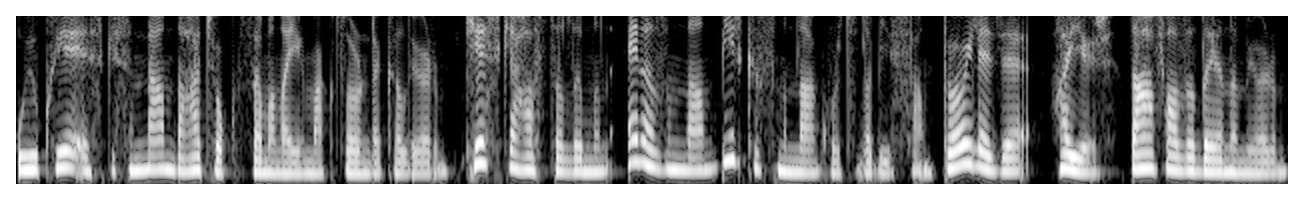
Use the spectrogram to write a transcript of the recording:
uykuya eskisinden daha çok zaman ayırmak zorunda kalıyorum. Keşke hastalığımın en azından bir kısmından kurtulabilsem. Böylece hayır daha fazla dayanamıyorum.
